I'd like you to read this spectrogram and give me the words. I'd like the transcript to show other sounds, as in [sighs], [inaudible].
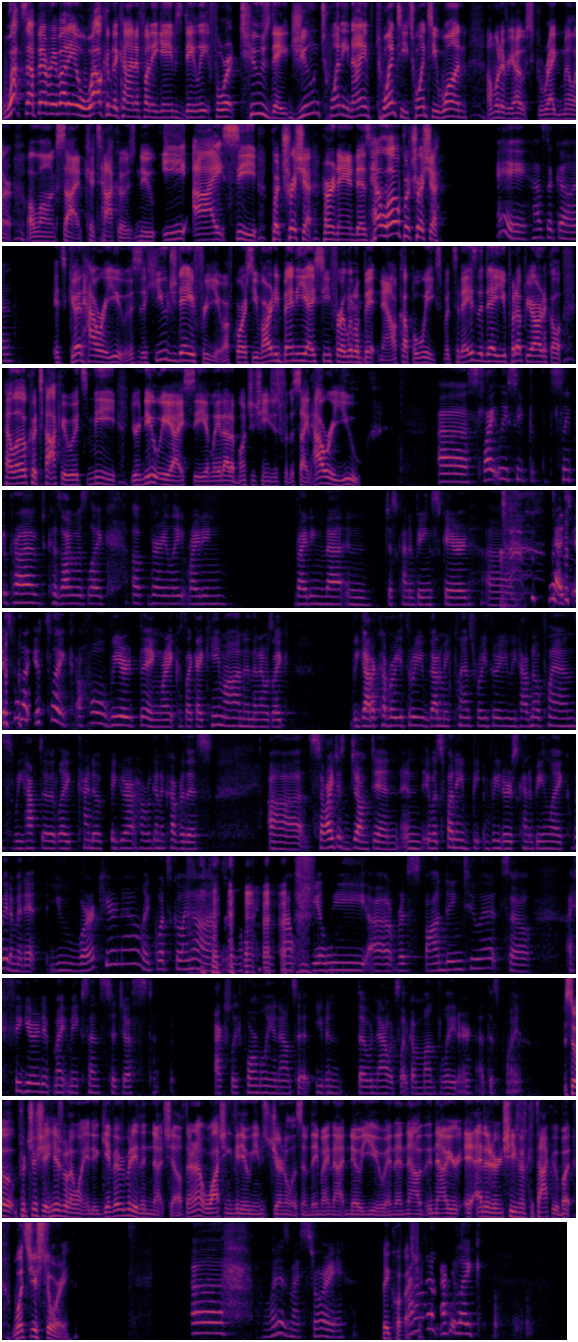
What's up, everybody? Welcome to Kind of Funny Games Daily for Tuesday, June 29th, 2021. I'm one of your hosts, Greg Miller, alongside Kotaku's new EIC, Patricia Hernandez. Hello, Patricia. Hey, how's it going? It's good. How are you? This is a huge day for you. Of course, you've already been EIC for a little bit now, a couple weeks, but today's the day you put up your article. Hello, Kotaku. It's me, your new EIC, and laid out a bunch of changes for the site. How are you? Uh, slightly sleep sleep deprived because I was like up very late writing, writing that and just kind of being scared. Um, [laughs] yeah, it's it's like, it's like a whole weird thing, right? Because like I came on and then I was like, we got to cover E3, we got to make plans for E3. We have no plans. We have to like kind of figure out how we're gonna cover this. Uh, so I just jumped in, and it was funny be- readers kind of being like, "Wait a minute, you work here now? Like, what's going on?" And like, not [laughs] really uh, responding to it. So I figured it might make sense to just actually formally announce it, even though now it's like a month later at this point. So, Patricia, here's what I want you to do: give everybody the nutshell. If they're not watching video games journalism, they might not know you. And then now, now you're editor in chief of Kotaku. But what's your story? Uh, what is my story? Big question. I don't know. I feel like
